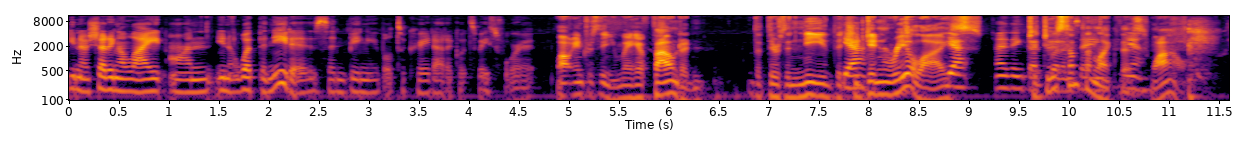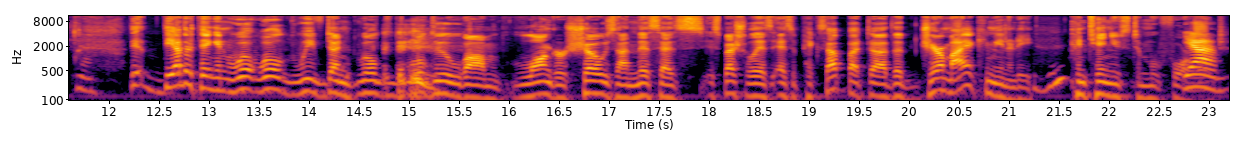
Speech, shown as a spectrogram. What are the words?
you know, shedding a light on you know what the need is and being able to create adequate space for it. Wow, interesting. You may have found a, that there's a need that Yeah. you didn't realize. Yeah, I think to do something like this. Yeah. Wow. The, the other thing, and we'll, we'll we've done we'll we'll do um, longer shows on this as especially as, as it picks up. But uh, the Jeremiah community continues to move forward. Mm-hmm.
